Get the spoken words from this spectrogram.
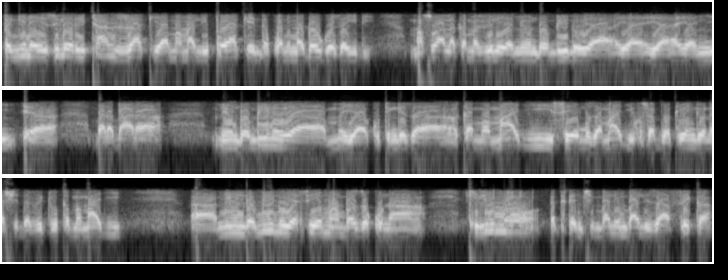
pengine zile returns zake ama malipo yake itakuwa ni madogo zaidi. Masuala kama vile ya miundombinu ya ya, ya, ya, ya barabara, miundombinu ya ya kutengeza kama maji, sehemu za maji, kwa sababu watu wengi wana shida vitu kama maji. Uh, miundombinu ya sehemu ambazo kuna kilimo katika nchi mbalimbali za Afrika.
